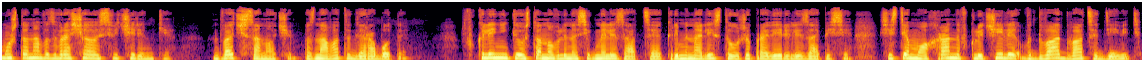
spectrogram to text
Может, она возвращалась с вечеринки. Два часа ночи, поздновато для работы. В клинике установлена сигнализация, криминалисты уже проверили записи. Систему охраны включили в 2.29.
